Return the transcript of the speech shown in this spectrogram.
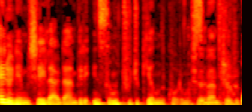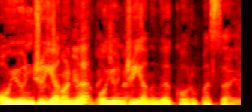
En önemli şeylerden biri insanın çocuk yanını koruması. İşte ben çocuk, oyuncu çocuk yanını, oyuncu içinde. yanını koruması. Hayır,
